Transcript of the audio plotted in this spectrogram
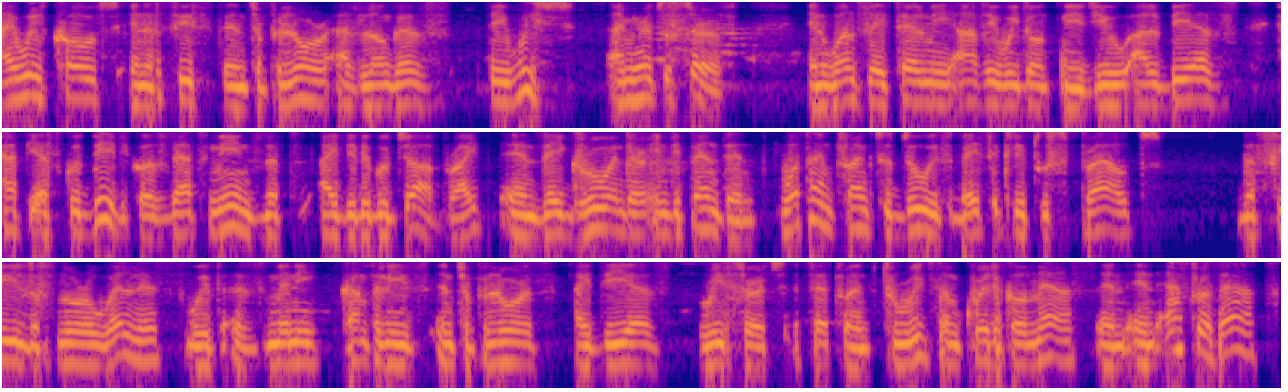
I will coach and assist the entrepreneur as long as they wish. I'm here to serve And once they tell me, Avi, we don't need you, I'll be as happy as could be because that means that I did a good job, right? And they grew and they're independent. What I'm trying to do is basically to sprout the field of neuro wellness with as many companies, entrepreneurs, ideas, research, etc., and to reach some critical mass. And, and after that,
